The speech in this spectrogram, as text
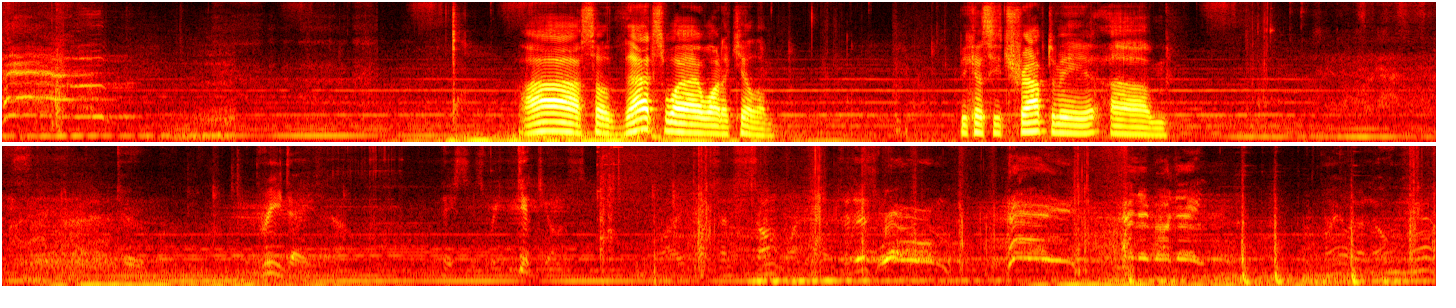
Help! Ah, so that's why I want to kill him. Because he trapped me, um... Three days now. This is ridiculous. Why doesn't someone enter this room? Hey! Anybody! Am I all alone here?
